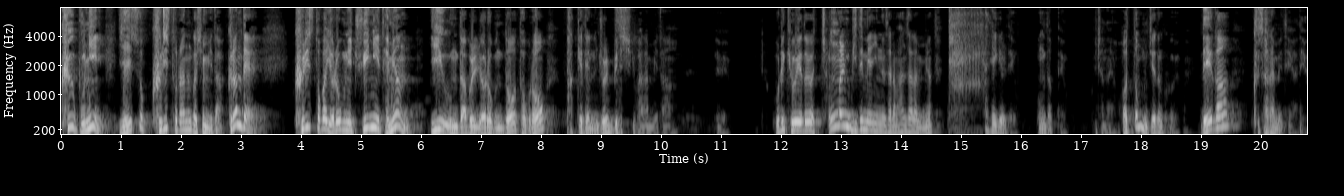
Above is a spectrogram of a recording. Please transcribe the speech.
그분이 예수 그리스도라는 것입니다. 그런데 그리스도가 여러분이 주인이 되면 이 응답을 여러분도 더불어 받게 되는 줄 믿으시기 바랍니다. 네. 우리 교회도요, 정말 믿음에 있는 사람 한 사람이면 다 해결돼요. 응답돼요. 그렇잖아요. 어떤 문제든 그거예요. 내가 그 사람이 돼야 돼요.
